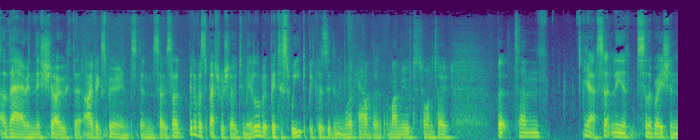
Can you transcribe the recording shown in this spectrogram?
are there in this show that I've experienced, and so it's a bit of a special show to me. A little bit bittersweet because it didn't work out that my move to Toronto, but um, yeah, certainly a celebration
